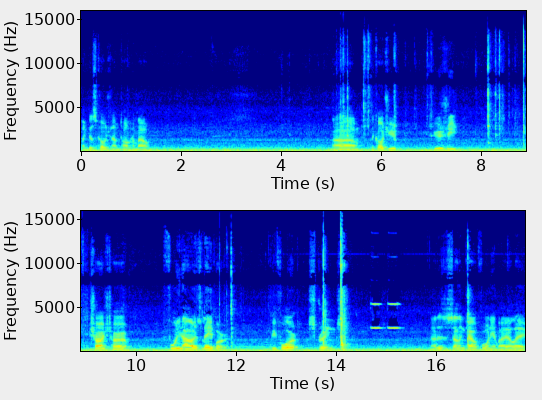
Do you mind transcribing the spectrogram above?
like this coach that I'm talking about. Um, the coach usually charged her $40 labor before strings. Now this is Southern California by LA.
